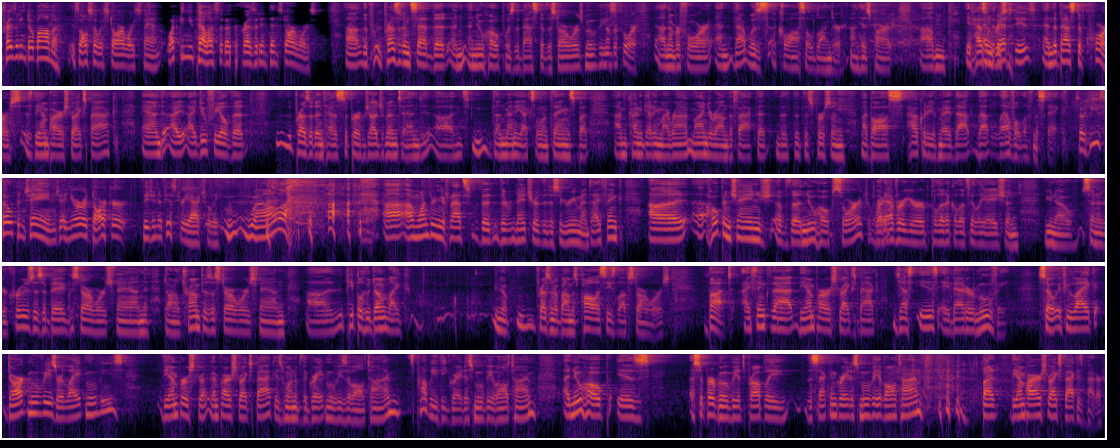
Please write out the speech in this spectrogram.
President Obama is also a Star Wars fan. What can you tell us about the president and Star Wars? Uh, the pr- president said that a, a, New Hope was the best of the Star Wars movies. Number four. Uh, number four, and that was a colossal blunder on his part. Um, it hasn't. And the best is. And the best, of course, is The Empire Strikes Back, and I, I do feel that the president has superb judgment and uh, he's done many excellent things, but I'm kind of getting my mind around the fact that, that, that, this person, my boss, how could he have made that, that level of mistake? So he's hope and change, and you're a darker vision of history, actually. Well, uh, I'm wondering if that's the, the nature of the disagreement. I think uh, uh, hope and change of the New Hope sort, whatever your political affiliation, you know, Senator Cruz is a big Star Wars fan, Donald Trump is a Star Wars fan. Uh, people who don't like, you know, President Obama's policies love Star Wars. But I think that The Empire Strikes Back just is a better movie. So if you like dark movies or light movies, The Emperor Stri Empire Strikes Back is one of the great movies of all time. It's probably the greatest movie of all time. A New Hope is a superb movie. It's probably the second greatest movie of all time. but The Empire Strikes Back is better.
